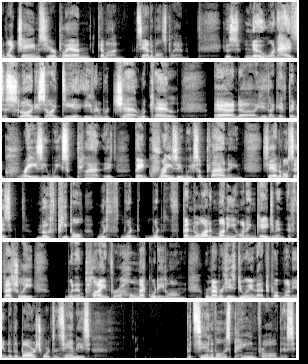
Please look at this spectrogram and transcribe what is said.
I'm like, James, your plan? Come on. Sandoval's plan. He goes, No one has the slightest idea, even Raquel. Raquel. And uh, he's like, It's been crazy weeks of plan. It's been crazy weeks of planning. Sandoval says, most people would would would spend a lot of money on engagement, especially when applying for a home equity loan. Remember, he's doing that to put money into the bar, Schwartz and Sandy's. But Sandoval is paying for all of this.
